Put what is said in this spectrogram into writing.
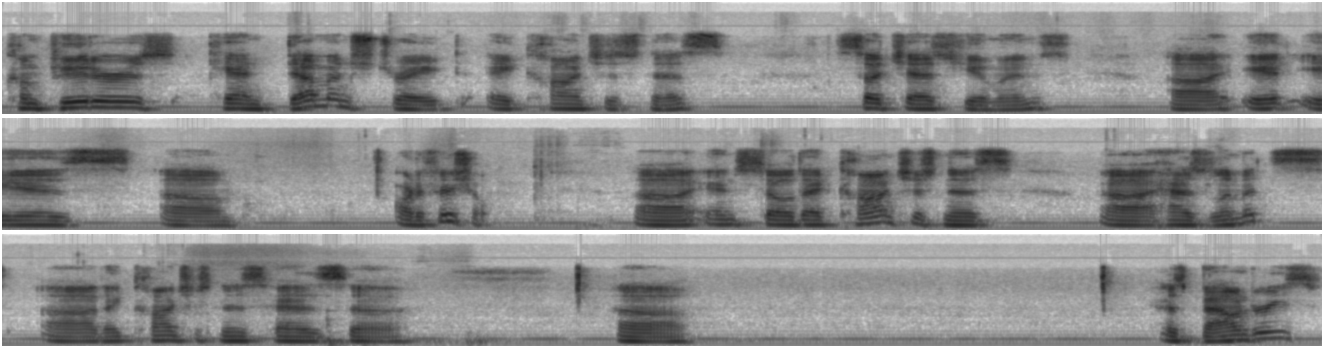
computers can demonstrate a consciousness, such as humans, uh, it is um, artificial, uh, and so that consciousness uh, has limits. Uh, that consciousness has has boundaries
